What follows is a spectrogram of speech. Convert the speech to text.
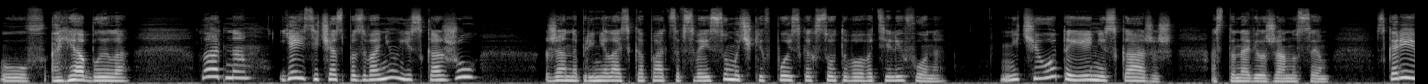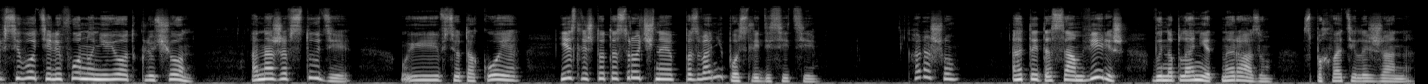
«Уф, а я была...» «Ладно, я ей сейчас позвоню и скажу...» Жанна принялась копаться в своей сумочке в поисках сотового телефона. «Ничего ты ей не скажешь», — остановил Жанну Сэм. «Скорее всего, телефон у нее отключен. Она же в студии. И все такое. Если что-то срочное, позвони после десяти». «Хорошо. А ты-то сам веришь в инопланетный разум?» — спохватилась Жанна.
